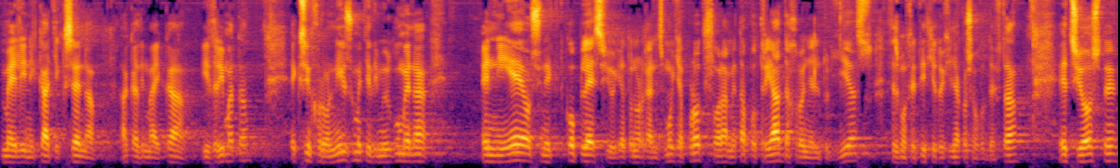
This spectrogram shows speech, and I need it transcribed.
με ελληνικά και ξένα ακαδημαϊκά ιδρύματα. Εξυγχρονίζουμε και δημιουργούμε ένα ενιαίο συνεκτικό πλαίσιο για τον οργανισμό για πρώτη φορά μετά από 30 χρόνια λειτουργίας, θεσμοθετήθηκε το 1987, έτσι ώστε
